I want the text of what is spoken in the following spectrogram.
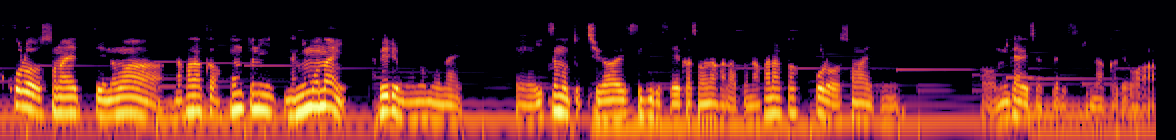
心を備えっていうのはなかなか本当に何もない、食べるものもない、えーいつもと違いすぎる生活の中だとなかなか心を備えても乱れちゃったりする中では、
